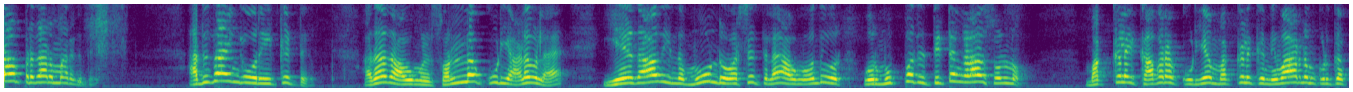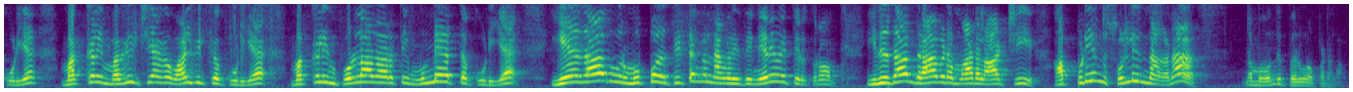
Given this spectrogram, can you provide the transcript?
தான் பிரதானமாக இருக்குது. அதுதான் இங்கே ஒரு இக்கட்டு. அதாவது அவங்க சொல்லக்கூடிய அளவில் ஏதாவது இந்த மூன்று வருஷத்தில் அவங்க வந்து ஒரு ஒரு முப்பது திட்டங்களாக சொல்லணும். மக்களை கவரக்கூடிய மக்களுக்கு நிவாரணம் கொடுக்கக்கூடிய மக்களை மகிழ்ச்சியாக வாழ்விக்கக்கூடிய மக்களின் பொருளாதாரத்தை முன்னேற்றக்கூடிய ஏதாவது ஒரு முப்பது திட்டங்கள் நாங்கள் இதை நிறைவேற்றியிருக்கிறோம் இதுதான் திராவிட மாடல் ஆட்சி அப்படின்னு சொல்லியிருந்தாங்கன்னா நம்ம வந்து பெருமைப்படலாம்.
